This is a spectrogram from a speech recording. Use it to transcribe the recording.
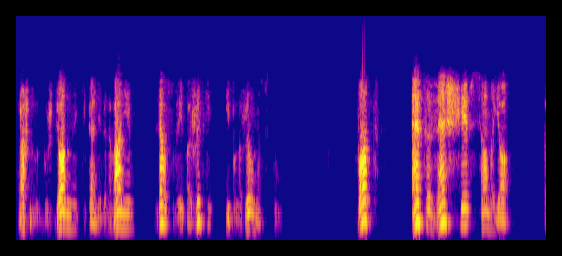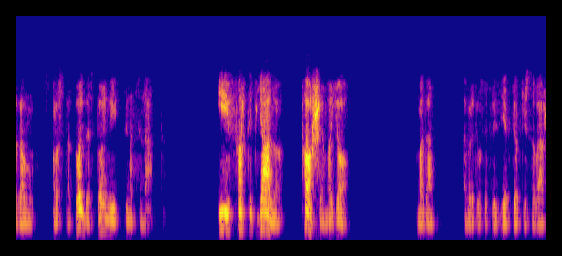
страшно возбужденный, кипя негодованием, взял свои пожитки и положил на стул. «Вот это вещи все мое», — сказал он с простотой, достойной Цинцинната. «И фортепиано тоже мое». «Мадам», — обратился Фризье к тетке Саваш,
